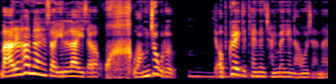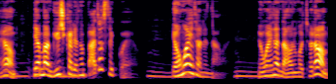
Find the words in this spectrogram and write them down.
말을 하면서 일라이자가 확 왕족으로 음. 업그레이드 되는 장면이 나오잖아요. 음. 이게 아마 뮤지컬에서는 빠졌을 거예요. 음. 영화에서는 나와요. 음. 영화에서 나오는 것처럼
